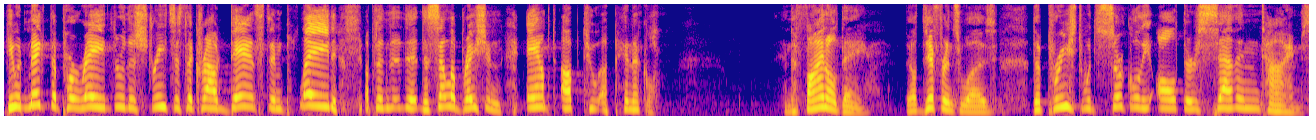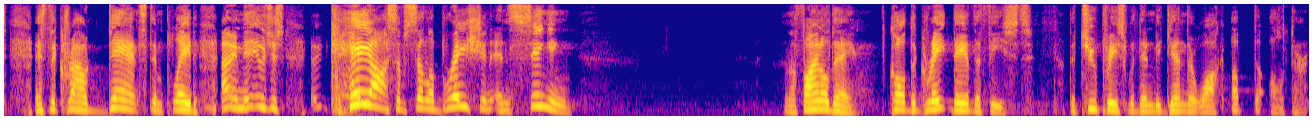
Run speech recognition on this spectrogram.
He would make the parade through the streets as the crowd danced and played up to the, the, the celebration amped up to a pinnacle. And the final day, the difference was the priest would circle the altar seven times as the crowd danced and played. I mean, it was just chaos of celebration and singing. And the final day, called the great day of the feast, the two priests would then begin their walk up the altar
